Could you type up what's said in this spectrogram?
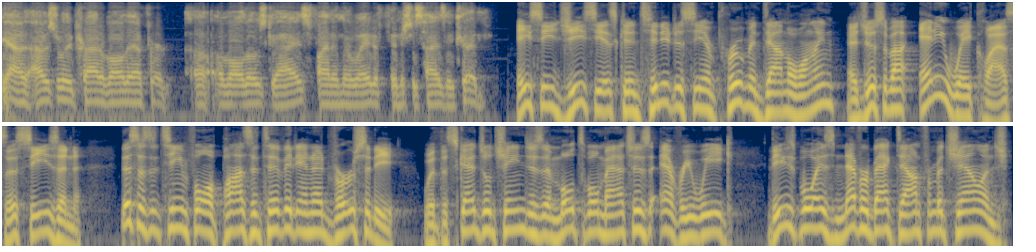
yeah, I was really proud of all the effort uh, of all those guys finding their way to finish as high as they could. ACGC has continued to see improvement down the line at just about any weight class this season. This is a team full of positivity and adversity, with the schedule changes and multiple matches every week. These boys never back down from a challenge,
